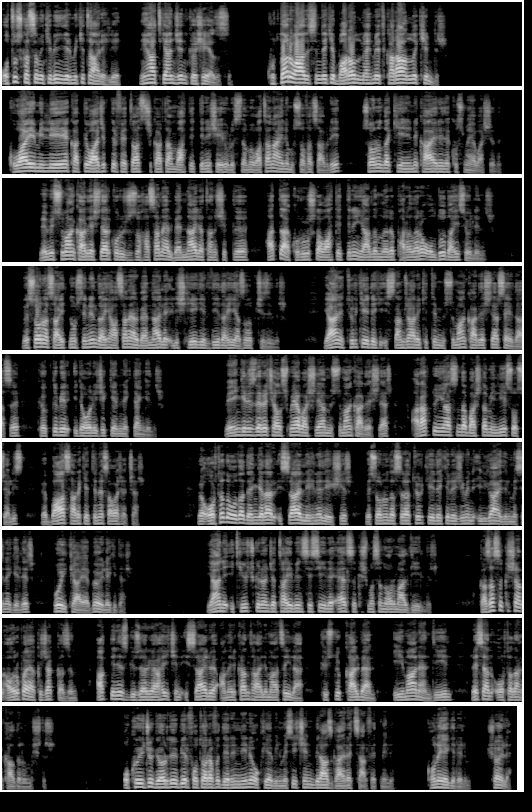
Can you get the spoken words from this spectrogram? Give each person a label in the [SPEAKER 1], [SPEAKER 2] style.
[SPEAKER 1] 30 Kasım 2022 tarihli Nihat Genc'in köşe yazısı. Kurtlar Vadisi'ndeki Baron Mehmet Karahanlı kimdir? Kuvayi Milliye'ye katli vaciptir fetvası çıkartan Vahdettin'in Şeyhülislam'ı vatan haini Mustafa Sabri sonunda kinini Kahire'de kusmaya başladı. Ve Müslüman Kardeşler kurucusu Hasan el-Benna ile tanışıklığı hatta kuruluşta Vahdettin'in yardımları paraları olduğu dahi söylenir. Ve sonra Said Nursi'nin dahi Hasan el-Benna ile ilişkiye girdiği dahi yazılıp çizilir. Yani Türkiye'deki İslamcı hareketin Müslüman kardeşler sevdası köklü bir ideolojik gelenekten gelir. Ve İngilizlere çalışmaya başlayan Müslüman kardeşler, Arap dünyasında başta milli sosyalist ve Bağız hareketine savaş açar. Ve Orta Doğu'da dengeler İsrail lehine değişir ve sonunda sıra Türkiye'deki rejimin ilga edilmesine gelir. Bu hikaye böyle gider. Yani 2-3 gün önce Tayyip'in Sisi ile el sıkışması normal değildir. Gaza sıkışan Avrupa'ya akacak gazın Akdeniz güzergahı için İsrail ve Amerikan talimatıyla küslük kalben, imanen değil, resen ortadan kaldırılmıştır. Okuyucu gördüğü bir fotoğrafı derinliğini okuyabilmesi için biraz gayret sarf etmeli. Konuya girelim. Şöyle.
